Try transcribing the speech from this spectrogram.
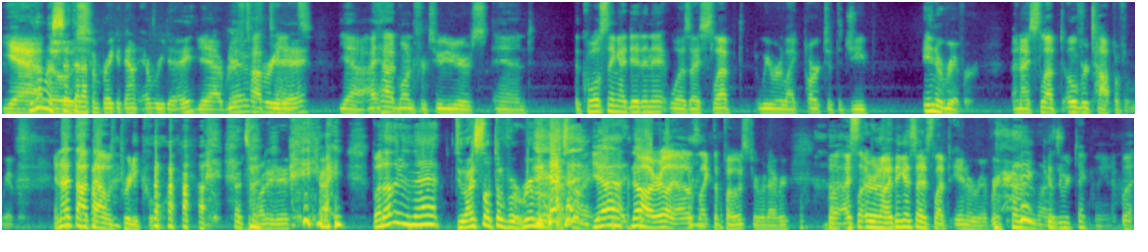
yeah. you don't want to set that up and break it down every day. Yeah, rooftop Every tents. Yeah, I had one for two years, and the coolest thing I did in it was I slept. We were like parked at the jeep in a river, and I slept over top of a river, and I thought that was pretty cool, That's funny, dude. right? But other than that, Dude, I slept over a river last night. yeah, no, really, that was like the post or whatever. But I slept. Or no, I think I said I slept in a river because we were technically in it. But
